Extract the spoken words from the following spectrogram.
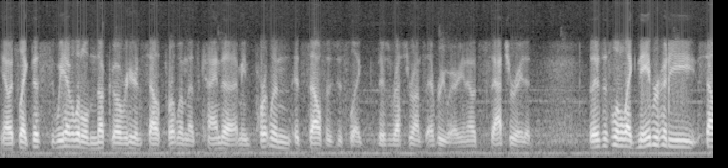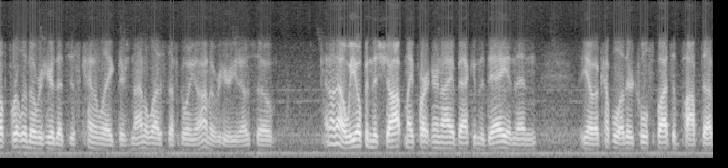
You know, it's like this. We have a little nook over here in South Portland that's kind of. I mean, Portland itself is just like there's restaurants everywhere. You know, it's saturated. But there's this little like neighborhoody South Portland over here that's just kind of like there's not a lot of stuff going on over here. You know, so I don't know. We opened this shop, my partner and I, back in the day, and then you know a couple other cool spots have popped up.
